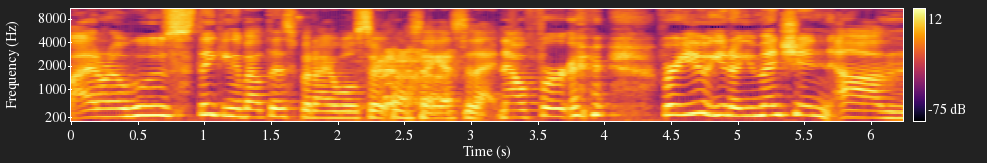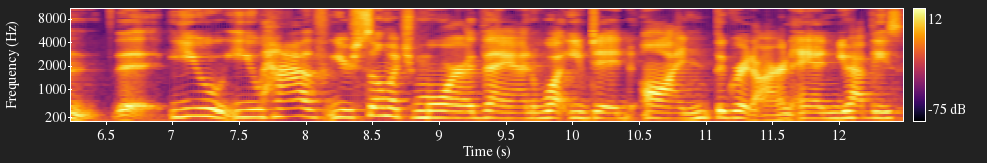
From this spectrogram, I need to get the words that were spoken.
I don't know who's thinking about this, but I will certainly say yes to that. Now, for for you, you know, you mentioned um, you you have you're so much more than what you did on the gridiron, and you have these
